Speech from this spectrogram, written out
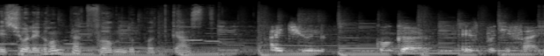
et sur les grandes plateformes de podcast iTunes, Google et Spotify.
